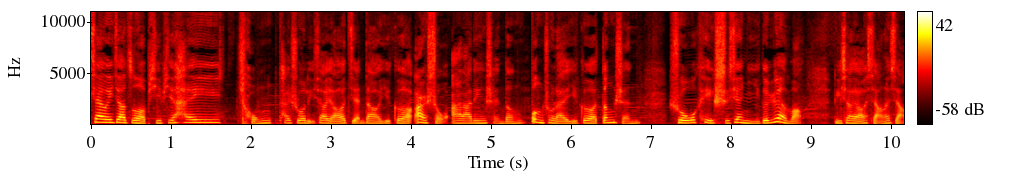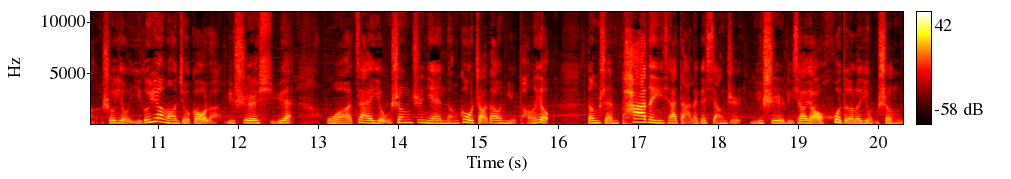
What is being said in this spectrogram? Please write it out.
下一位叫做皮皮黑虫他说李逍遥捡到一个二手阿拉丁神灯，蹦出来一个灯神，说我可以实现你一个愿望。李逍遥想了想，说有一个愿望就够了，于是许愿我在有生之年能够找到女朋友。灯神啪的一下打了个响指，于是李逍遥获得了永生。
